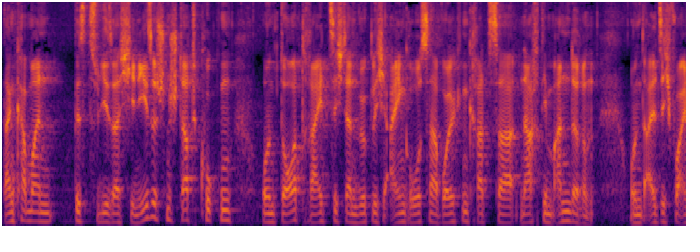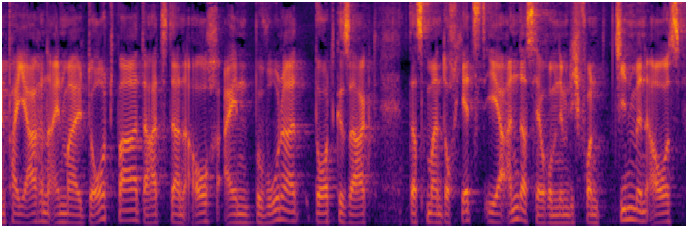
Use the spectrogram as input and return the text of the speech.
dann kann man bis zu dieser chinesischen Stadt gucken und dort reiht sich dann wirklich ein großer Wolkenkratzer nach dem anderen. Und als ich vor ein paar Jahren einmal dort war, da hat dann auch ein Bewohner dort gesagt, dass man doch jetzt eher andersherum, nämlich von Jinmen aus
